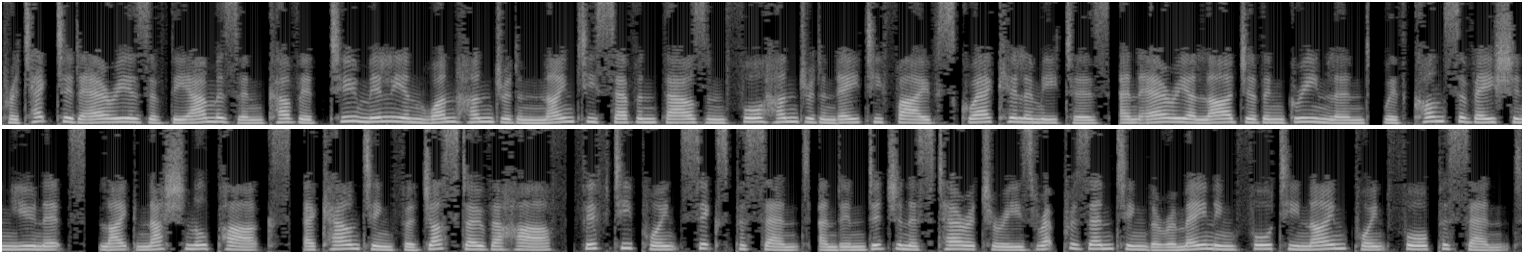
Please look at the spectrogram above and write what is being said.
protected areas of the Amazon covered 2,197,485 square kilometers, an area larger than Greenland, with conservation units like national parks accounting for just over half, 50.6%, and indigenous territories representing the remaining 49.4%.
